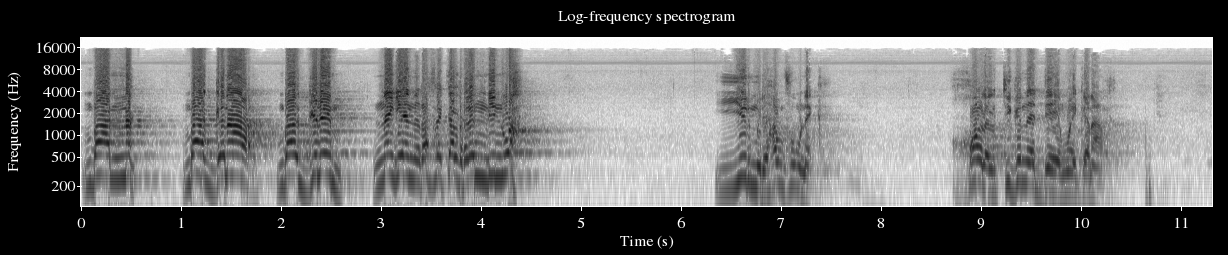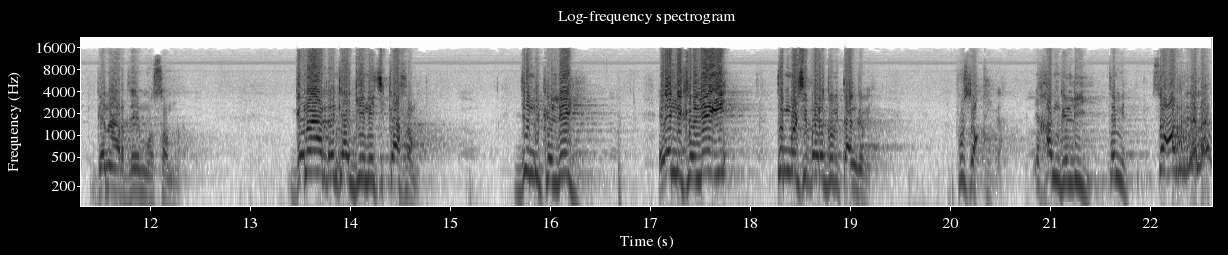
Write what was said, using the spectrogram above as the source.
mbaa nag mbaa ganaar mbaa gëléem na ngeen rafetal rendin wax yërmande xam fu mu nekk. Xoolal ki gën a dee mooy ganaar. Ganaar dee moo sonn. Ganaar da nga kaa génne ci kaafam. Jënd ko léegi. Rendi ko léegi tëmbal ci barigo bi tàng bi. Pour soqi ka ya xam nga lii tamit soxorte la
